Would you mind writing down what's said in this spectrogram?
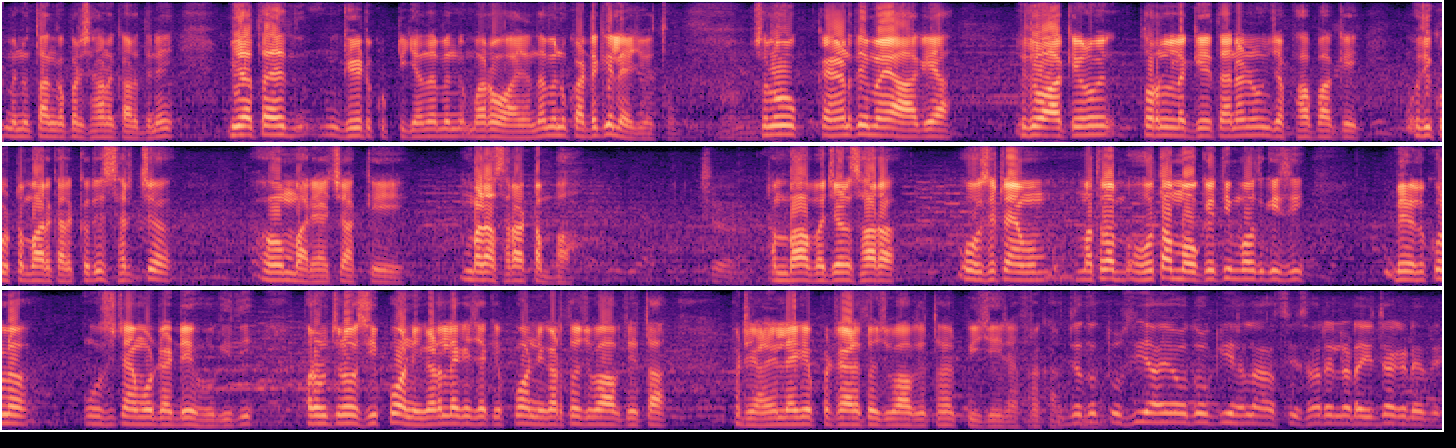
ਮੈਨੂੰ ਤੰਗ ਪਰੇਸ਼ਾਨ ਕਰਦੇ ਨੇ ਵੀ ਆ ਤਾਂ ਇਹ ਗੇਟ ਕੁੱਟੀ ਜਾਂਦਾ ਮੈਨੂੰ ਮਾਰੋ ਆ ਜਾਂਦਾ ਮੈਨੂੰ ਕੱਢ ਕੇ ਲੈ ਜਾਓ ਇੱਥੋਂ। ਚਲੋ ਕਹਿਣ ਤੇ ਮੈਂ ਆ ਗਿਆ ਜਦੋਂ ਆ ਕੇ ਉਹ ਤੁਰਨ ਲੱਗੇ ਤਾਂ ਇਹਨਾਂ ਨੂੰ ਜੱਫਾ ਪਾ ਕੇ ਉਹਦੀ ਕੁੱਟਮਾਰ ਕਰਕੇ ਉਹਦੇ ਸਿਰ 'ਚ ਉਹ ਮਾਰਿਆ ਚੱਕ ਕੇ ਬੜਾ ਸਾਰਾ ਟੰਬਾ। ਅੱਛਾ। ਟੰਬਾ ਵੱਜਣ ਸਾਰਾ। ਉਸ ਟਾਈਮ ਮਤਲਬ ਉਹ ਤਾਂ ਮੌਕੇ 'ਤੇ ਮੌਤ ਗਈ ਸੀ। ਬਿਲਕੁਲ ਉਸ ਟਾਈਮ ਉਹ ਡੱਡੇ ਹੋ ਗਈ ਸੀ। ਪਰ ਹੁਣ ਚਲੋ ਅਸੀਂ ਭਵਾਨੀਗੜ੍ਹ ਲੈ ਕੇ ਜਾ ਕੇ ਭਵਾਨੀਗੜ੍ਹ ਤੋਂ ਜਵਾਬ ਦਿੱਤਾ। ਪਟਿਆਲੇ ਲੈ ਕੇ ਪਟਿਆਲੇ ਤੋਂ ਜਵਾਬ ਦਿੱਤਾ ਫਿਰ ਪੀਜੀ ਰੈਫਰ ਕਰ ਜਦੋਂ ਤੁਸੀਂ ਆਏ ਉਦੋਂ ਕੀ ਹਾਲਾਤ ਸੀ ਸਾਰੇ ਲੜਾਈ ਝਗੜੇ ਦੇ?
